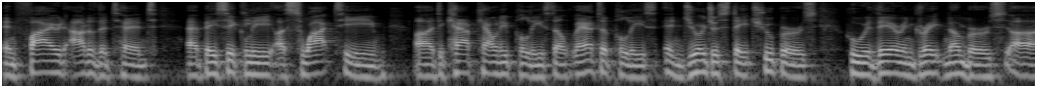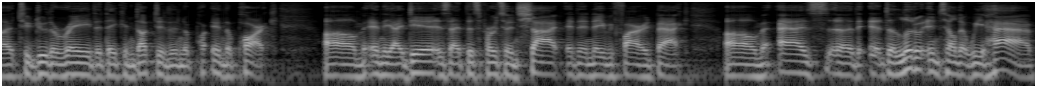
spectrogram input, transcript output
and fired out of the tent at basically a SWAT team, uh, DeKalb County Police, Atlanta Police, and Georgia State Troopers who were there in great numbers uh, to do the raid that they conducted in the, in the park. Um, and the idea is that this person shot and then they fired back. Um, as uh, the, the, little intel that we have,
